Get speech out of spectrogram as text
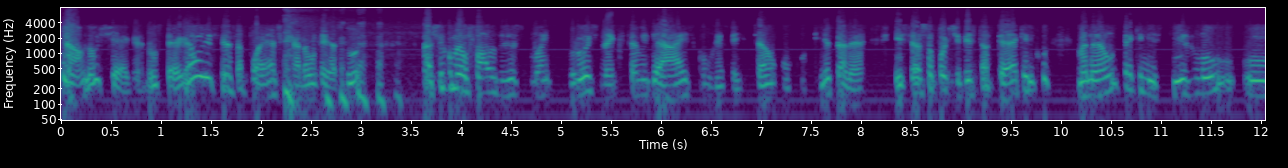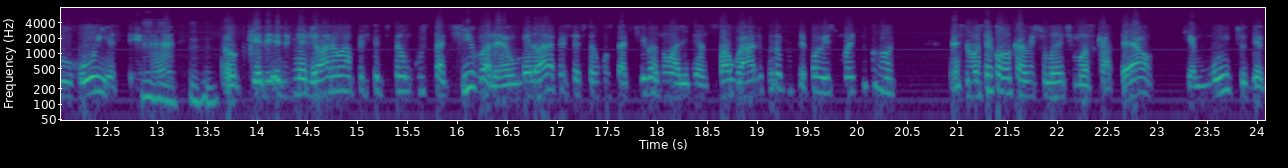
Não, não chega, não chega. É uma licença poética, cada um tem a sua. assim como eu falo dos espumantes brutos, né, que são ideais com refeição, com comida, né? Isso é do ponto de vista técnico, mas não é um tecnicismo o, ruim, assim, uhum, né? Uhum. Porque eles melhoram a percepção gustativa, né? Melhora a percepção gustativa num alimento salgado quando você põe o espumante bruto. Né? Se você colocar o espumante moscatel, que é muito, de,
